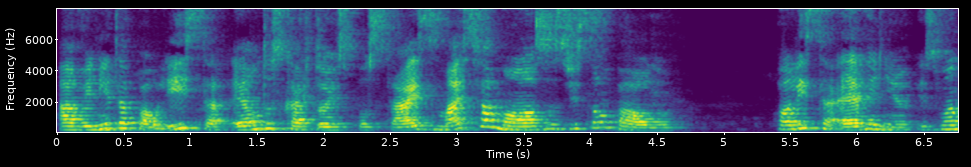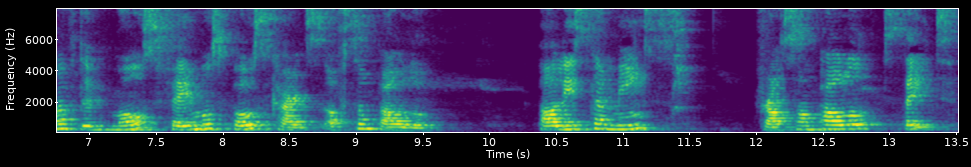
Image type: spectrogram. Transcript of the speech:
Avenida Paulista é um dos cartões postais mais famosos de São Paulo. Paulista Avenue is one of the most famous postcards of São Paulo. Paulista means from São Paulo State,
